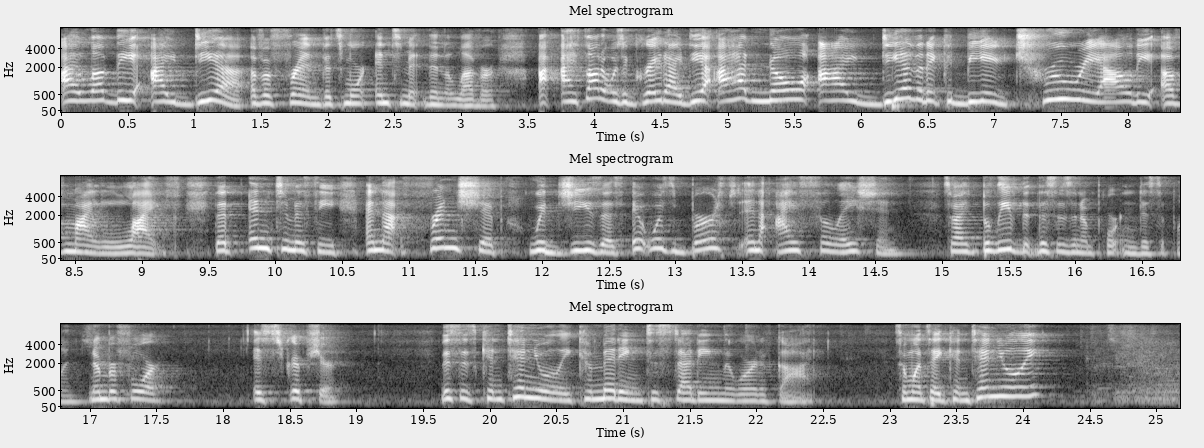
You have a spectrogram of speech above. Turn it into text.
I love the idea of a friend that's more intimate than a lover. I, I, thought it was a great idea. I had no idea that it could be a true reality of my life. That intimacy and that friendship with Jesus, it was birthed in isolation. So I believe that this is an important discipline. Number four is scripture. This is continually committing to studying the Word of God. Someone say continually, continually.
